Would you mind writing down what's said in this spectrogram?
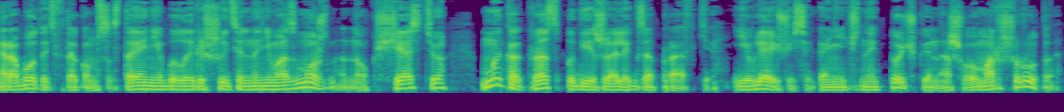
Работать в таком состоянии было решительно невозможно, но, к счастью, мы как раз подъезжали к заправке, являющейся конечной точкой нашего маршрута,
